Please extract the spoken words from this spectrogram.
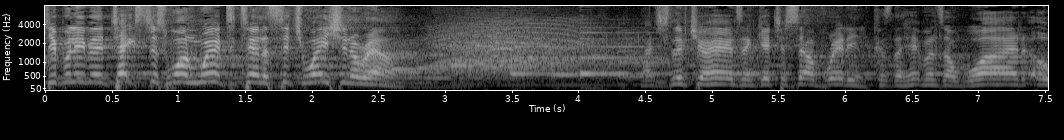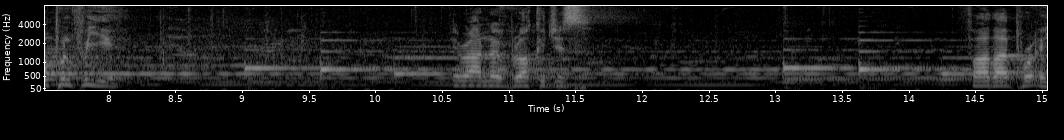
Do you believe it takes just one word to turn a situation around? Now just lift your hands and get yourself ready because the heavens are wide open for you. There are no blockages. Father, I pray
